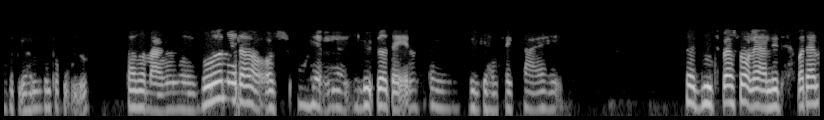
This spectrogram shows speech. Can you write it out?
Og så bliver han ligesom beroliget. Der har været mange øh, vådenætter og også uheld øh, i løbet af dagen, øh, hvilket han slet ikke plejer at have. Så mit spørgsmål er lidt, hvordan,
